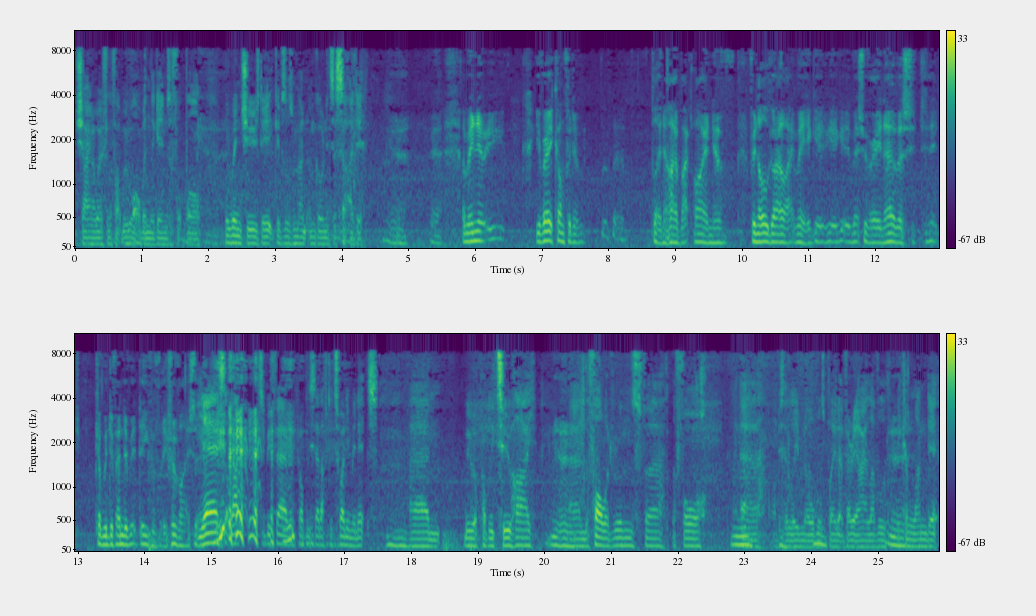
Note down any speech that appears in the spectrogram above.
shying away from the fact we want to win the games of football. We win Tuesday, it gives us momentum going into Saturday. Yeah, yeah. I mean, you- you're very confident playing a high back line. You're, for an old guy like me, it, it, it makes me very nervous. Can we defend a bit deeper, please, for my sake? Yeah, so that, to be fair, we probably said after 20 minutes um, we were probably too high. Yeah. Um, the forward runs for the four Uh, obviously, Liam Noble's played at a very high level. He can land it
